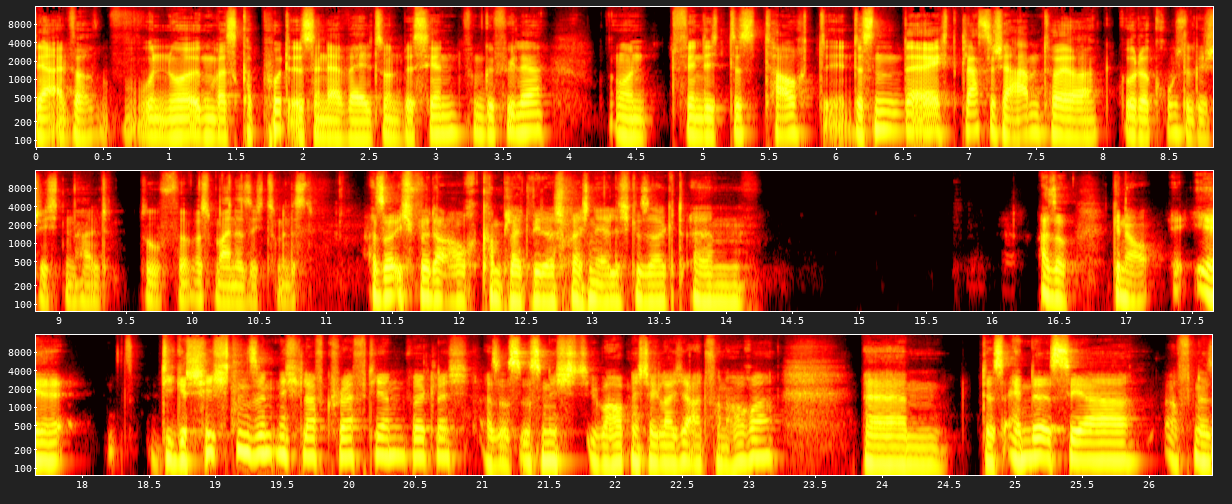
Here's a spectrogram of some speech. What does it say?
der einfach, wo nur irgendwas kaputt ist in der Welt, so ein bisschen vom Gefühl her. Und finde ich, das taucht, das sind recht klassische Abenteuer oder Gruselgeschichten halt, so für, aus meiner Sicht zumindest. Also ich würde auch komplett widersprechen, ehrlich gesagt. Ähm, also genau, äh, die Geschichten sind nicht Lovecraftian wirklich. Also es ist nicht überhaupt nicht der gleiche Art von Horror. Ähm, das Ende ist sehr auf eine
